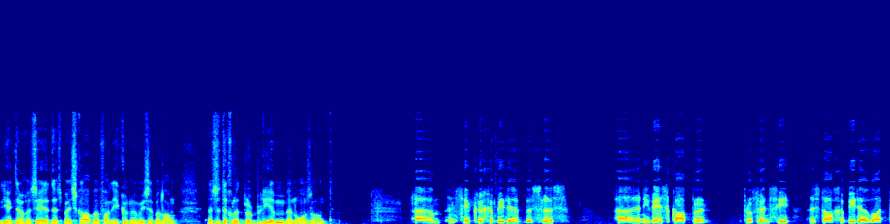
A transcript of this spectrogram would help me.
Jy het nou gesê dit is by skape van ekonomiese belang. Is dit 'n groot probleem in ons land? Ehm um, in sekere gebiede beslis uh in die Wes-Kaap provinsie is daar gebiede wat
